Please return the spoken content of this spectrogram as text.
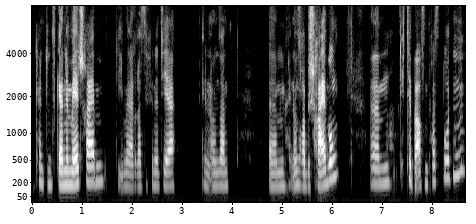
Ihr könnt uns gerne eine Mail schreiben. Die E-Mail-Adresse findet ihr in, unseren, ähm, in unserer Beschreibung. Ähm, ich tippe auf den Postboten.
